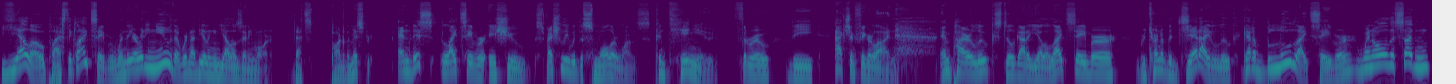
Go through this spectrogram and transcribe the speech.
yellow plastic lightsaber when they already knew that we're not dealing in yellows anymore. That's part of the mystery. And this lightsaber issue, especially with the smaller ones, continued through the action figure line. Empire Luke still got a yellow lightsaber. Return of the Jedi Luke got a blue lightsaber when all of a sudden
